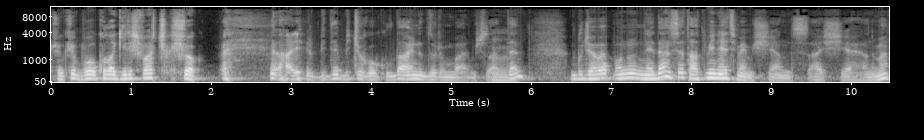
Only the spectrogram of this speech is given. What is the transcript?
Çünkü bu okula giriş var çıkış yok. Hayır bir de birçok okulda aynı durum varmış zaten. Bu cevap onu nedense tatmin etmemiş yalnız Ayşe Hanım'ı.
